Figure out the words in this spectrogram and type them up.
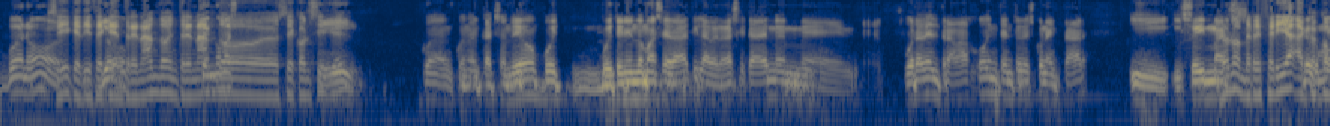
bueno. Sí, que dice que entrenando, entrenando se consigue con, el cachondeo voy, voy teniendo más edad y la verdad es que cada vez me, fuera del trabajo intento desconectar y, soy más... No, no, me refería a que como,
